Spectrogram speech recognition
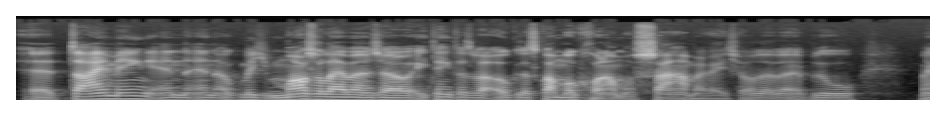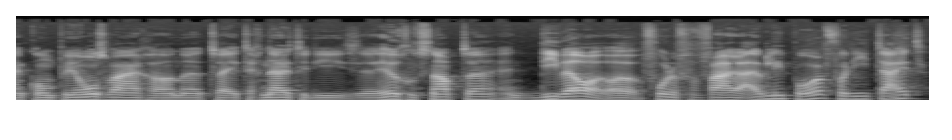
eh, timing en, en ook een beetje mazzel hebben en zo. Ik denk dat we ook... Dat kwam ook gewoon allemaal samen, weet je wel. Dat- Ik bedoel, mijn compagnons waren gewoon eh, twee techneuten die het eh, heel goed snapten. En die wel voor de fanfare uitliepen, hoor, voor die tijd.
